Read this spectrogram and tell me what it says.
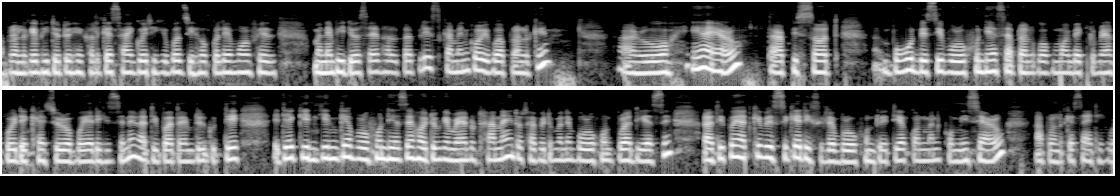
আপোনালোকে ভিডিঅ'টো শেষলৈকে চাই গৈ থাকিব যিসকলে মোৰ ফেচ মানে ভিডিঅ' চাই ভাল পায় প্লিজ কমেণ্ট কৰিব আপোনালোকে। আৰু এয়াই আৰু। তাৰপিছত বহুত বেছি বৰষুণ দি আছে আপোনালোকক মই বেক কেমেৰা কৰি দেখাইছোঁ। ৰ'ব এয়া দেখিছেনে? ৰাতিপুৱা টাইমটোত গোটেই এতিয়া কিন কিনকৈ বৰষুণ দি আছে হয়তো কেমেৰাত উঠা নাই তথাপিতো মানে বৰষুণ পূৰা দি আছে। ৰাতিপুৱা ইয়াতকৈ বেছিকৈ দিছিলে বৰষুণটো এতিয়া অকণমান কমিছে আৰু। আপোনালোকে চাই থাকিব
